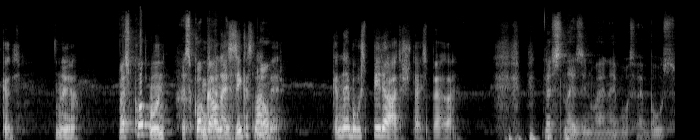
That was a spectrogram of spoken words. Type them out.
kad, nu, jā. Es kopā un, es un kopā galvenais, zini, kas labi nu, ir? Ka nebūs pirāti šai spēlē. Es nezinu, vai nebūs, vai būs.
